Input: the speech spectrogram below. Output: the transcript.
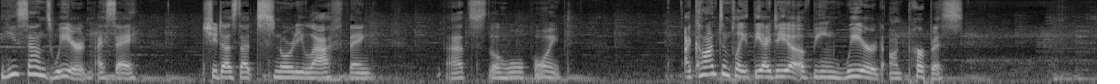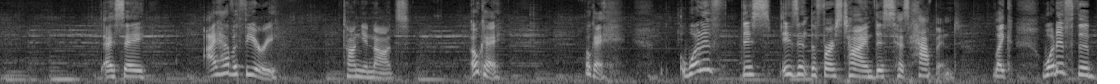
He sounds weird, I say. She does that snorty laugh thing. That's the whole point. I contemplate the idea of being weird on purpose. I say, I have a theory. Tanya nods. Okay. Okay, what if this isn't the first time this has happened? Like, what if the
